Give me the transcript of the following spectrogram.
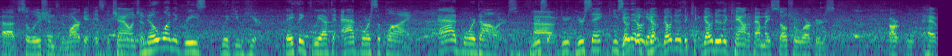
uh, solutions in the market. It's the challenge of no one agrees with you here. They think we have to add more supply, add more dollars. You're, uh, you're, you're saying? Can you say go, that go, again? Go, go, do the go do the count of how many social workers are have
